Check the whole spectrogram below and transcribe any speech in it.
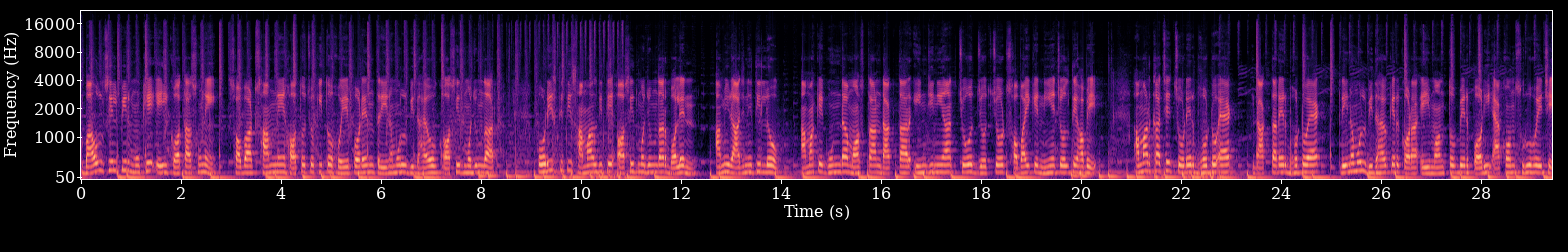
বাউল শিল্পীর মুখে এই কথা শুনে সবার সামনে হতচকিত হয়ে পড়েন তৃণমূল বিধায়ক অসিত মজুমদার। পরিস্থিতি সামাল দিতে অসিত মজুমদার বলেন, আমি রাজনীতির লোক আমাকে গুন্ডা, মস্তান, ডাক্তার, ইঞ্জিনিয়ার, চোর, জোচ্চোর সবাইকে নিয়ে চলতে হবে। আমার কাছে চোরের ভোটও এক, ডাক্তারের ভোটও এক, তৃণমূল বিধায়কের করা এই মন্তব্যের পরই এখন শুরু হয়েছে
